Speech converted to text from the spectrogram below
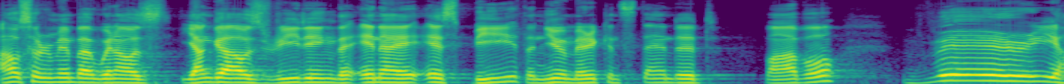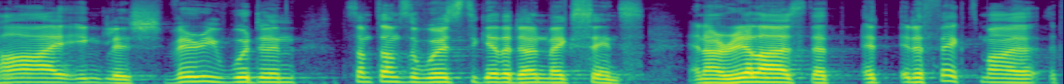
I also remember when I was younger, I was reading the NASB, the New American Standard Bible. Very high English, very wooden. Sometimes the words together don't make sense and I realized that it, it, affect my, it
